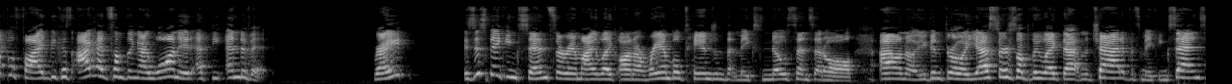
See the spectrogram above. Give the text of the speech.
amplified because I had something I wanted at the end of it. Right? Is this making sense or am I like on a ramble tangent that makes no sense at all? I don't know. You can throw a yes or something like that in the chat if it's making sense.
